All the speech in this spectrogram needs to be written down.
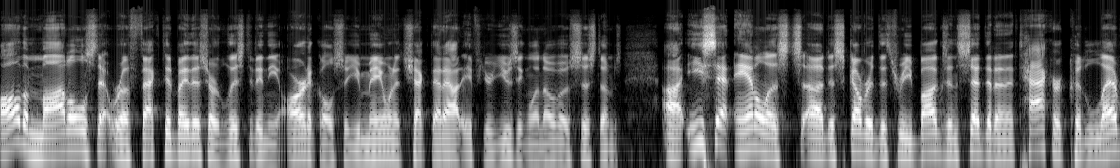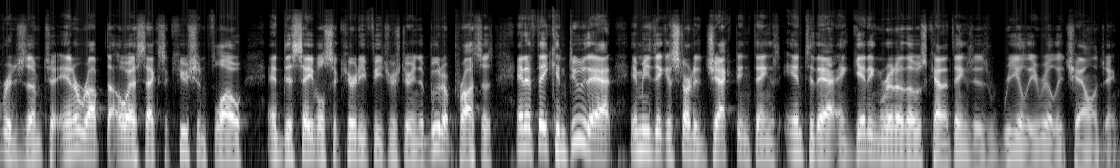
All the models that were affected by this are listed in the article, so you may want to check that out if you're using Lenovo systems. Uh, ESET analysts uh, discovered the three bugs and said that an attacker could leverage them to interrupt the OS execution flow and disable security features during the boot up process. And if they can do that, it means they can start ejecting things into that, and getting rid of those kind of things is really, really challenging.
